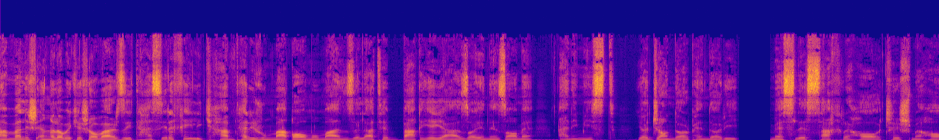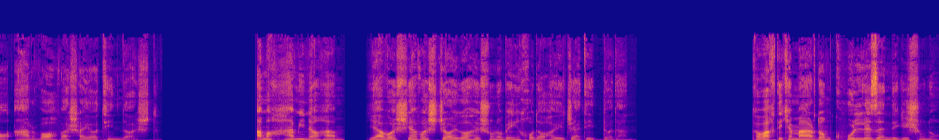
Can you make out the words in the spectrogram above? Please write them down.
اولش انقلاب کشاورزی تاثیر خیلی کمتری رو مقام و منزلت بقیه اعضای نظام انیمیست یا جاندارپنداری مثل سخره ها، چشمه ها، ارواح و شیاطین داشت. اما همینا هم یواش یواش جایگاهشون رو به این خداهای جدید دادن. تا وقتی که مردم کل زندگیشونو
